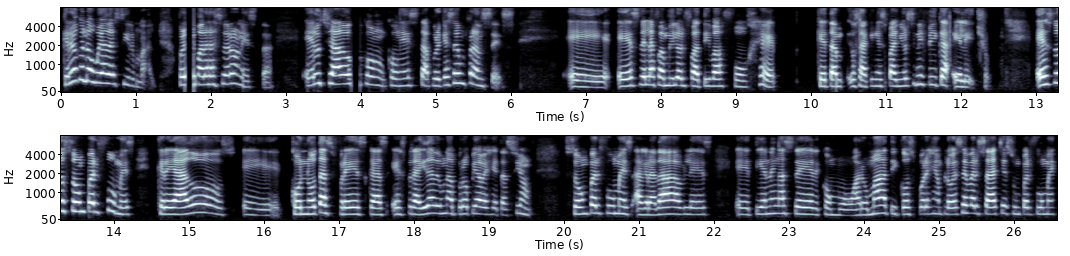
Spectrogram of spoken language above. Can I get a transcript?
creo que lo voy a decir mal, pero para ser honesta, he luchado con, esta, porque es en francés, eh, es de la familia olfativa Foget, que o sea, que en español significa el hecho. Estos son perfumes creados eh, con notas frescas, extraídas de una propia vegetación. Son perfumes agradables, eh, tienden a ser como aromáticos. Por ejemplo, ese Versace es un perfume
